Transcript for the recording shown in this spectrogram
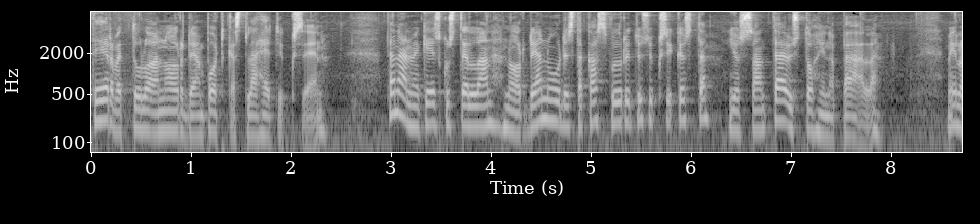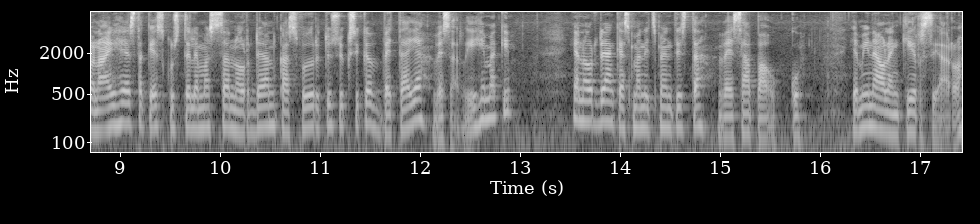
Tervetuloa Nordean podcast-lähetykseen. Tänään me keskustellaan Nordean uudesta kasvuyritysyksiköstä, jossa on täystohina päällä. Meillä on aiheesta keskustelemassa Nordean kasvuyritysyksikön vetäjä Vesa Riihimäki ja Nordean Cash Managementista Vesa Paukku. Ja minä olen Kirsi Aro.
